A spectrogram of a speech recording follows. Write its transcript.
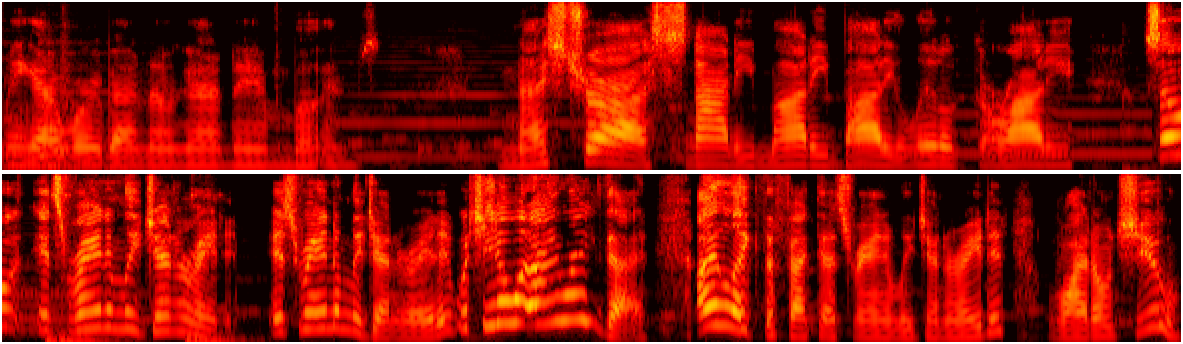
We ain't gotta worry about no goddamn buttons. Nice try, snotty, body, body, little karate. So it's randomly generated. It's randomly generated, which you know what? I like that. I like the fact that it's randomly generated. Why don't you?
